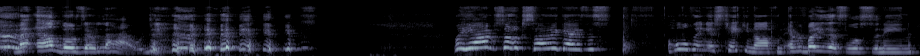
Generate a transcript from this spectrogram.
My elbows are loud. but yeah, I'm so excited, guys. This whole thing is taking off, and everybody that's listening,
